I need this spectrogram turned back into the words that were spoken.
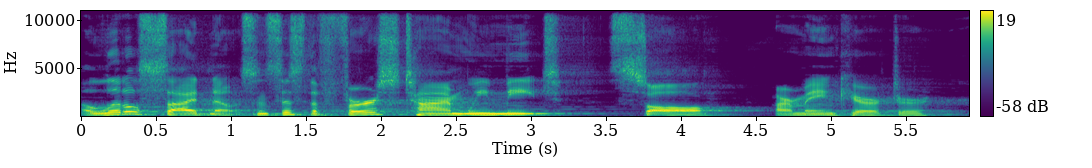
A little side note since this is the first time we meet Saul, our main character,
